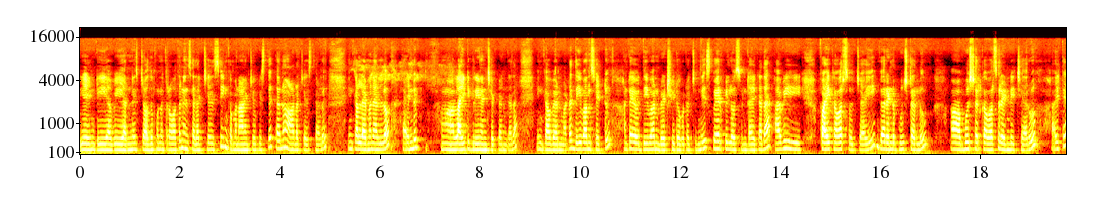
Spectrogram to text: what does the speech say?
ఏంటి అవి అన్నీ చదువుకున్న తర్వాత నేను సెలెక్ట్ చేసి ఇంకా మా నాన్నకి చూపిస్తే తను ఆర్డర్ చేస్తాడు. ఇంకా lemon yellow and light green అని చెప్పాను కదా ఇంకా అవి అనమాట దివాన్ సెట్ అంటే దివాన్ బెడ్షీట్ ఒకటి వచ్చింది. స్క్వేర్ పిల్లోస్ ఉంటాయి కదా అవి ఫైవ్ కవర్స్ వచ్చాయి. ఇంకా రెండు బూస్టర్లు బూస్టర్ కవర్స్ రెండు ఇచ్చారు. అయితే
